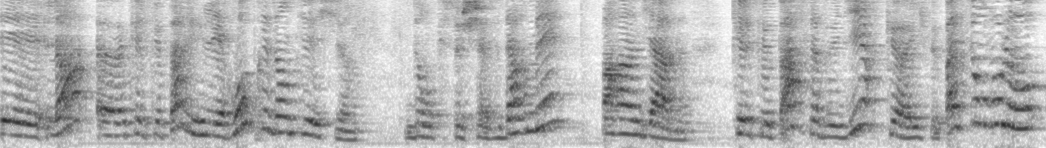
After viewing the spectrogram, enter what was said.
Et là, euh, quelque part, il est représenté, donc ce chef d'armée, par un diable. Quelque part, ça veut dire qu'il ne fait pas son boulot.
